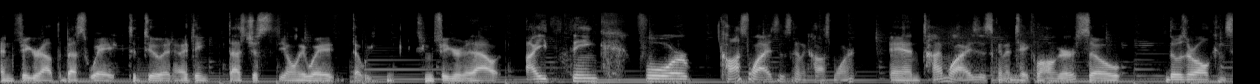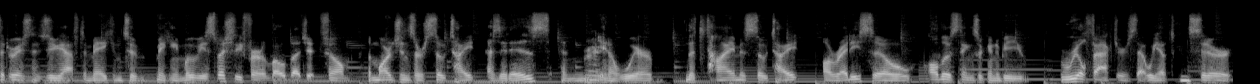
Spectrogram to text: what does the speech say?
and figure out the best way to do it. I think that's just the only way that we can figure it out. I think for cost wise, it's going to cost more and time wise it's going to take longer so those are all considerations you have to make into making a movie especially for a low budget film the margins are so tight as it is and right. you know where the time is so tight already so all those things are going to be real factors that we have to consider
